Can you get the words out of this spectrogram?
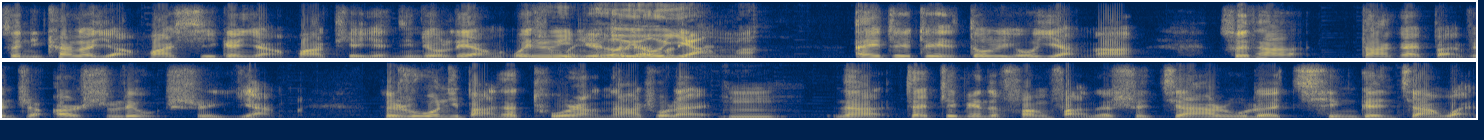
所以你看到氧化锡跟氧化铁，眼睛就亮了。为什么？因为里头有氧。嘛。哎，对对，都是有氧啊，所以它大概百分之二十六是氧。所以如果你把它土壤拿出来，嗯那在这边的方法呢是加入了氢跟甲烷，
